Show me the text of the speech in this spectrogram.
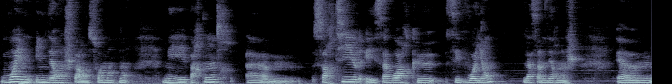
moi, ils, ils me dérangent pas en soi maintenant. Mais par contre, euh, sortir et savoir que c'est voyant, là, ça me dérange. Euh,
